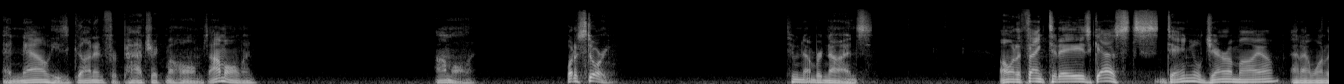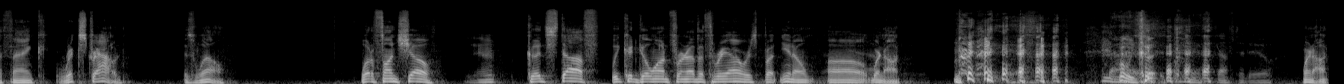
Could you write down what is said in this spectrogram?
and now he's gunning for Patrick Mahomes. I'm all in. I'm all in. What a story. Two number nines. I want to thank today's guests, Daniel Jeremiah, and I want to thank Rick Stroud as well. What a fun show. Yeah. Good stuff. We could go on for another three hours, but, you know, uh, we're not. No, we could. stuff to do. We're not.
